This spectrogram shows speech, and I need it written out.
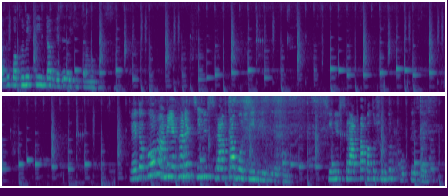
আগে প্রথমে তিনটা ভেজে দেখি কেমন হচ্ছে এই দেখুন, আমি এখানে চিনির স্রাবটা বসিয়ে দিয়েছি দেখুন চিনির স্রাবটা কত সুন্দর ফুটতে দেখুন।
